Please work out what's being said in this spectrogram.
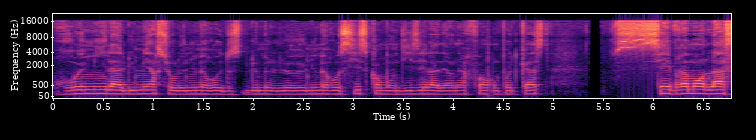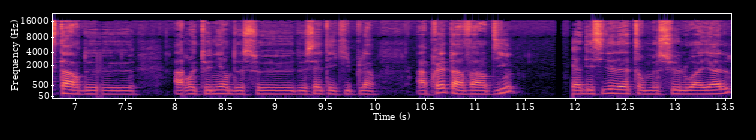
remis la lumière sur le numéro, le numéro 6, comme on disait la dernière fois en podcast. C'est vraiment la star de, à retenir de, ce, de cette équipe-là. Après, tu as Vardy, qui a décidé d'être monsieur loyal,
